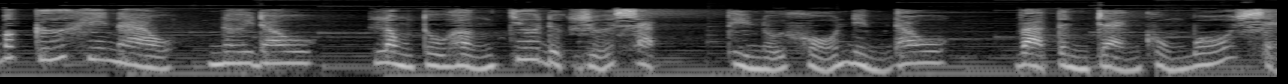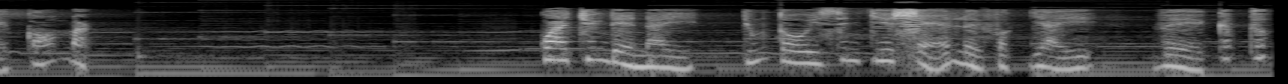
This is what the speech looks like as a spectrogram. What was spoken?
Bất cứ khi nào, nơi đâu, lòng thù hận chưa được rửa sạch thì nỗi khổ niềm đau và tình trạng khủng bố sẽ có mặt. Qua chuyên đề này, chúng tôi xin chia sẻ lời Phật dạy về cách thức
